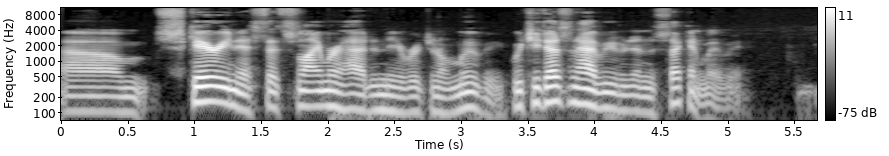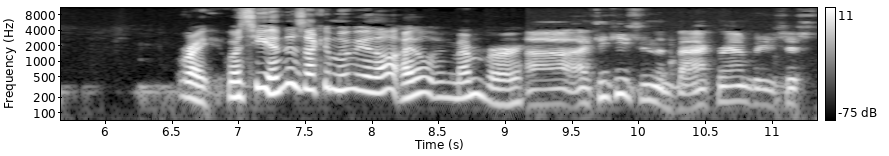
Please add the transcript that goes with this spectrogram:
um, scariness that Slimer had in the original movie, which he doesn't have even in the second movie. Right. Was he in the second movie at all? I don't remember. Uh, I think he's in the background, but he's just,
